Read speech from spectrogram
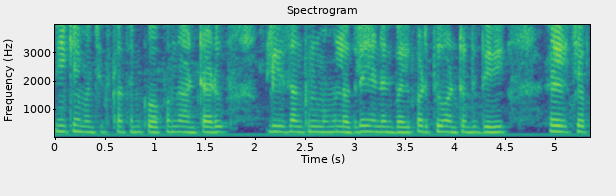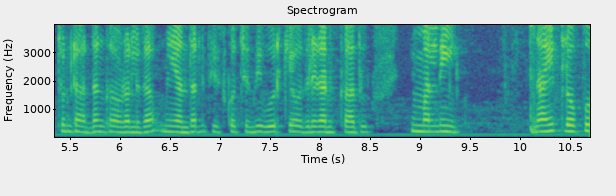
నీకే మంచిది కదని కోపంగా అంటాడు. ప్లీజ్ అంకుల్ మమ్మల్ని వదిలేయండి అని భయపడుతూ అంటుంది దివి. ఏ చెప్తుంటే అర్థం కావడం లేదా? మీ అందరిని తీసుకొచ్చింది ఊరికే వదిలేయడానికి కాదు. మిమ్మల్ని నైట్ లోపు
